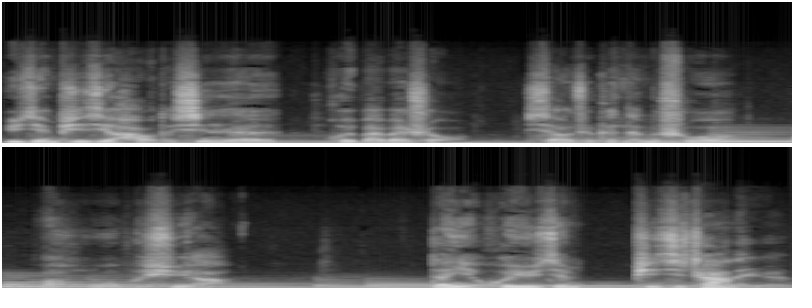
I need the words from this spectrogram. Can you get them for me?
遇见脾气好的行人会摆摆手，笑着跟他们说：“哦，我不需要。”但也会遇见脾气差的人。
